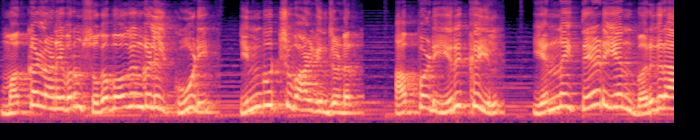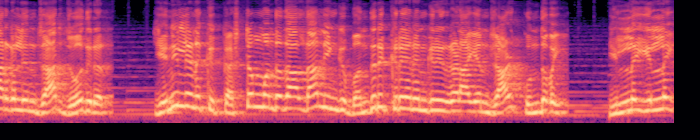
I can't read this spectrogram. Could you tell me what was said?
மக்கள் அனைவரும் சுகபோகங்களில் கூடி இன்புற்று வாழ்கின்றனர். அப்படி இருக்கையில் என்னை தேடி ஏன் வருகிறார்கள் என்றார் ஜோதிடர். எனில் எனக்கு கஷ்டம் வந்ததால் தான் இங்கு வந்திருக்கிறேன் என்கிறீர்களா என்றாள் குந்தவை. இல்லை இல்லை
